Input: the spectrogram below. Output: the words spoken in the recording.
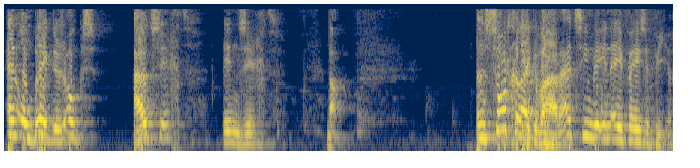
En ontbreekt dus ook uitzicht, inzicht. Nou, een soortgelijke waarheid zien we in Efeze 4.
